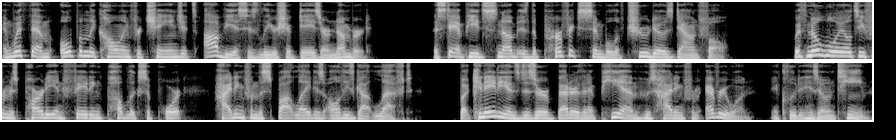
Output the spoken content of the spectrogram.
and with them openly calling for change, it's obvious his leadership days are numbered. The Stampede snub is the perfect symbol of Trudeau's downfall. With no loyalty from his party and fading public support, hiding from the spotlight is all he's got left. But Canadians deserve better than a PM who's hiding from everyone, including his own team.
